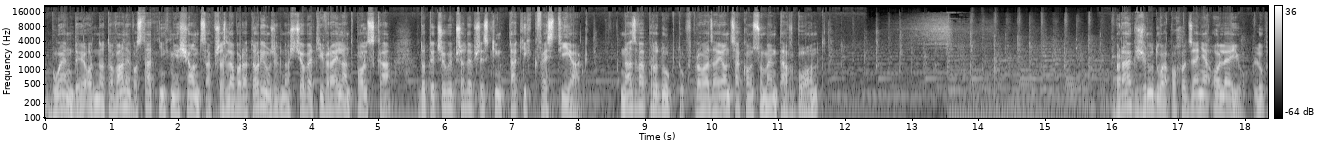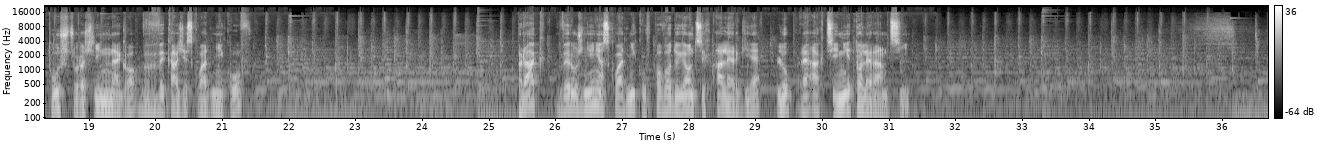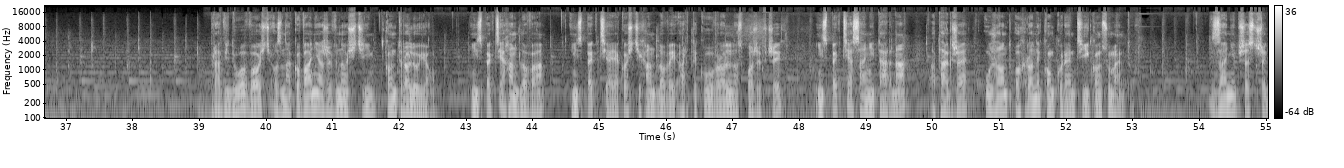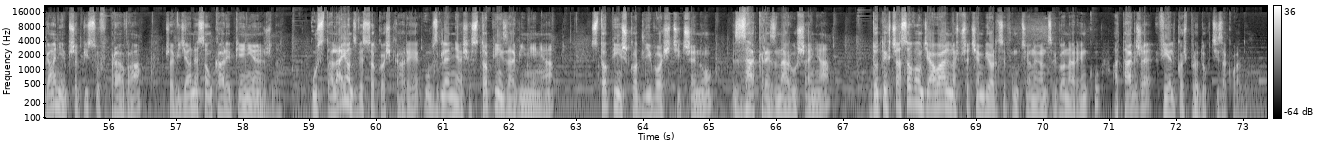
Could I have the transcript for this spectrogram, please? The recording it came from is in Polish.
Błędy odnotowane w ostatnich miesiącach przez laboratorium żywnościowe Tivreiland Polska dotyczyły przede wszystkim takich kwestii jak nazwa produktu wprowadzająca konsumenta w błąd, brak źródła pochodzenia oleju lub tłuszczu roślinnego w wykazie składników, brak wyróżnienia składników powodujących alergię lub reakcję nietolerancji, Prawidłowość oznakowania żywności kontrolują Inspekcja Handlowa, Inspekcja Jakości Handlowej Artykułów Rolno-Spożywczych, Inspekcja Sanitarna, a także Urząd Ochrony Konkurencji i Konsumentów. Za nieprzestrzeganie przepisów prawa przewidziane są kary pieniężne. Ustalając wysokość kary, uwzględnia się stopień zawinienia, stopień szkodliwości czynu, zakres naruszenia, dotychczasową działalność przedsiębiorcy funkcjonującego na rynku, a także wielkość produkcji zakładu.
